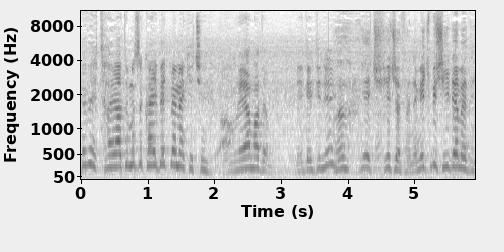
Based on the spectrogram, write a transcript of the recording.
Evet hayatımızı kaybetmemek için. Anlayamadım. Ne dediniz? Hiç hiç efendim hiçbir şey demedik.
